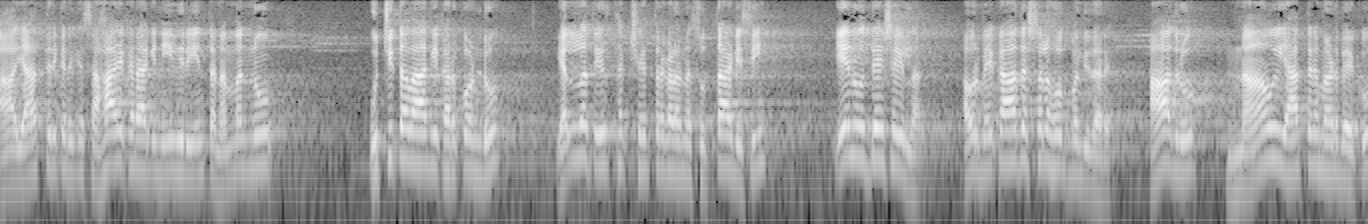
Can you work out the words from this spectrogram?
ಆ ಯಾತ್ರಿಕರಿಗೆ ಸಹಾಯಕರಾಗಿ ನೀವಿರಿ ಅಂತ ನಮ್ಮನ್ನು ಉಚಿತವಾಗಿ ಕರ್ಕೊಂಡು ಎಲ್ಲ ತೀರ್ಥಕ್ಷೇತ್ರಗಳನ್ನು ಸುತ್ತಾಡಿಸಿ ಏನು ಉದ್ದೇಶ ಇಲ್ಲ. ಅವರು ಬೇಕಾದಷ್ಟೆಲ್ಲ ಹೋಗಿ ಬಂದಿದ್ದಾರೆ. ಆದರೂ ನಾವು ಯಾತ್ರೆ ಮಾಡಬೇಕು,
